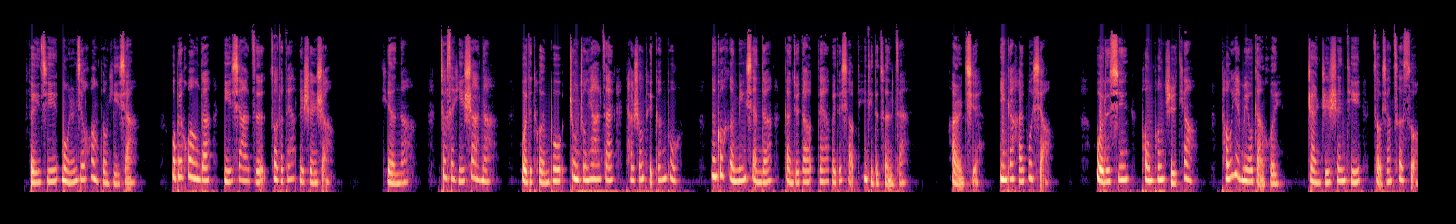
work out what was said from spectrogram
飞机猛然间晃动一下，我被晃得一下子坐到 David 身上。天哪！就在一刹那，我的臀部重重压在他双腿根部。能够很明显的感觉到 David 的小弟弟的存在，而且应该还不小。我的心砰砰直跳，头也没有敢回，站直身体走向厕所。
